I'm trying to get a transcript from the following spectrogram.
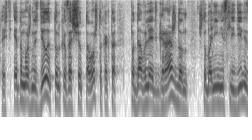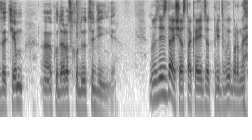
То есть это можно сделать только за счет того, что как-то подавлять граждан, чтобы они не следили за тем, э, куда расходуются деньги. Ну, здесь, да, сейчас такая идет предвыборная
